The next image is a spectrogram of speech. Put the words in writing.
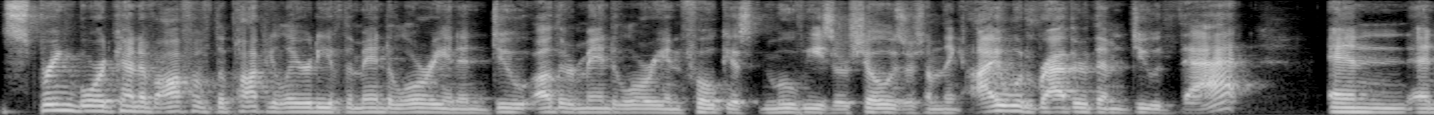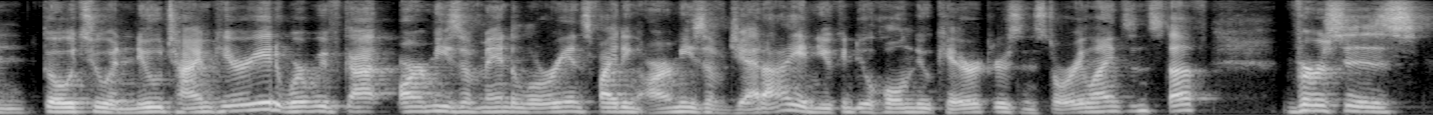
springboard kind of off of the popularity of the Mandalorian and do other Mandalorian focused movies or shows or something, I would rather them do that and and go to a new time period where we've got armies of Mandalorians fighting armies of Jedi and you can do whole new characters and storylines and stuff versus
